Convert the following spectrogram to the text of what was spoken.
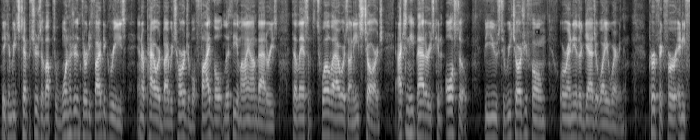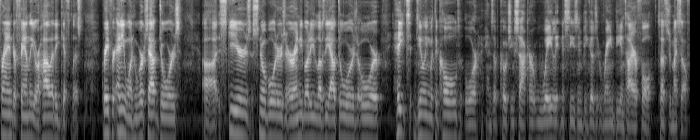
They can reach temperatures of up to 135 degrees and are powered by rechargeable 5 volt lithium ion batteries that last up to 12 hours on each charge. Action Heat batteries can also be used to recharge your phone or any other gadget while you're wearing them. Perfect for any friend or family or holiday gift list. Great for anyone who works outdoors, uh, skiers, snowboarders, or anybody loves the outdoors or hates dealing with the cold or ends up coaching soccer way late in the season because it rained the entire fall, such as myself.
